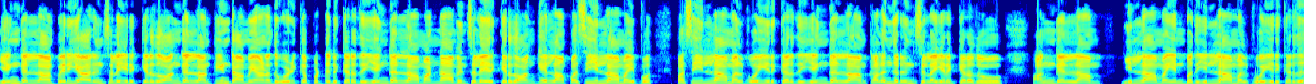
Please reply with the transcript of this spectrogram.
எங்கெல்லாம் பெரியாரின் சிலை இருக்கிறதோ அங்கெல்லாம் தீண்டாமையானது ஒழிக்கப்பட்டிருக்கிறது. எங்கெல்லாம் அண்ணாவின் சிலை இருக்கிறதோ அங்கெல்லாம் பசி இல்லாமல் போ பசி இல்லாமல் போயிருக்கிறது. எங்கெல்லாம் கலைஞரின் சிலை இருக்கிறதோ அங்கெல்லாம் இல்லாமை என்பது இல்லாமல் போயிருக்கிறது.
